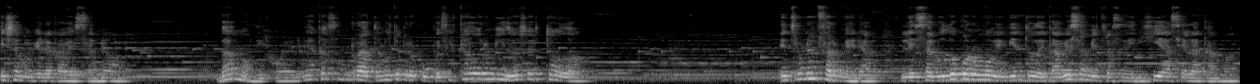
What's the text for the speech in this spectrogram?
Ella movió la cabeza, no. Vamos, dijo él, ve a casa un rato, no te preocupes, está dormido, eso es todo. Entró una enfermera, le saludó con un movimiento de cabeza mientras se dirigía hacia la cama.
